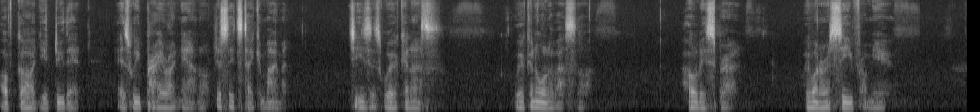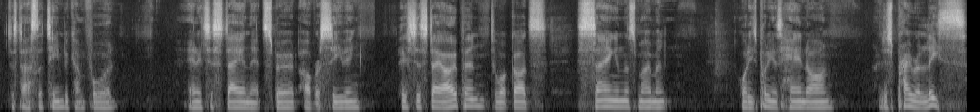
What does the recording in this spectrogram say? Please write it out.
of God, you'd do that as we pray right now, Lord. Just let's take a moment. Jesus, work in us, work in all of us, Lord. Holy Spirit, we want to receive from you. Just ask the team to come forward. And let's just stay in that spirit of receiving. Let's just stay open to what God's saying in this moment, what He's putting His hand on. Just pray release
